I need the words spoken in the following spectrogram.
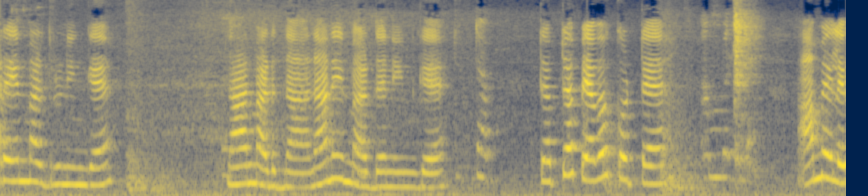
ಯಾರು ಏನು ಮಾಡಿದ್ರು ನಿನಗೆ ನಾನು ಮಾಡಿದ್ನಾ? ನಾನೇನು ಮಾಡಿದೆ ನಿನಗೆ? ಟಪ್ ಟಪ್ ಯಾವಾಗ ಕೊಟ್ಟೆ? ಆಮೇಲೆ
